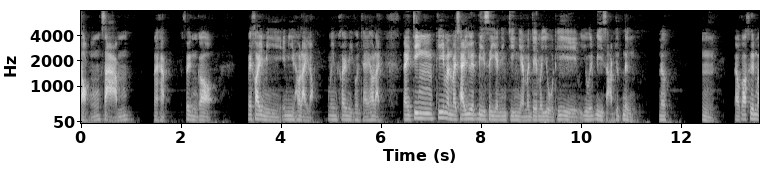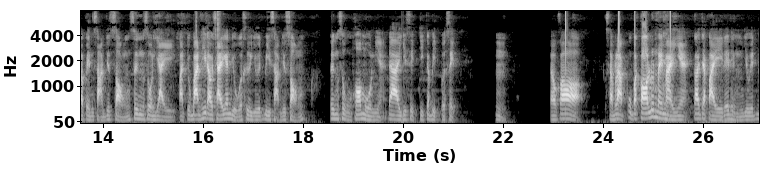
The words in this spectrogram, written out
สองสามนะครับ ซึ่งก็ไม่ค่อยมีไอ้นี่เท่าไหร่หรอก ไม่ค่อยมีคนใช้เท่าไหร่ แต่จริงที่มันมาใช้ USB-C กันจริง ๆ เนี่ยมันจะมาอยู่ที่ USB สามจุดหนึ่งเนอะอืม แล้วก็ขึ้นมาเป็นสามจุดสองซึ่งส่วนใหญ่ปัจจุบันที่เราใช้กันอยู่ก็คือ USB สามจุดสองซึ่งส่งข้อมูลเนี่ยได้20กิกะบิต per sec อืม แล้วก็ สำหรับอุปกรณ์รุ่นใหม่ๆเนี่ยก็จะไปได้ถึง USB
